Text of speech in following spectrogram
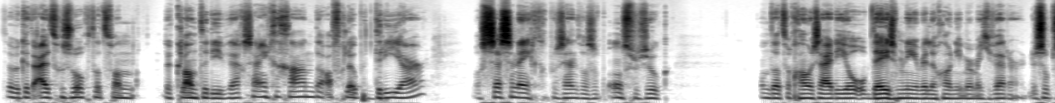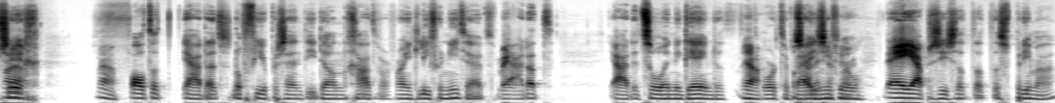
Toen heb ik het uitgezocht dat van de klanten die weg zijn gegaan de afgelopen drie jaar, was 96% was op ons verzoek. Omdat we gewoon zeiden, joh, op deze manier willen we gewoon niet meer met je verder. Dus op ja. zich Ja. Valt het, ja, dat is nog 4% die dan gaat waarvan je het liever niet hebt. Maar ja, dat, ja, dit is al in de game. Dat, Ja, hoort erbij. er niet zeg maar. veel. Nee, ja, precies. Dat, dat, dat is prima.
